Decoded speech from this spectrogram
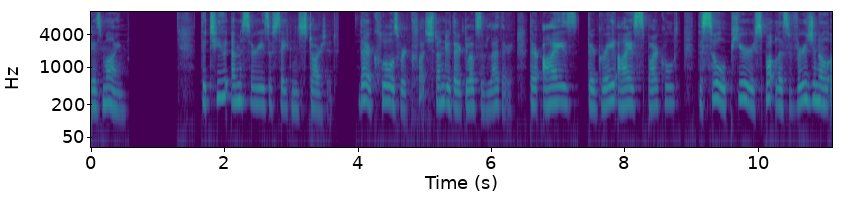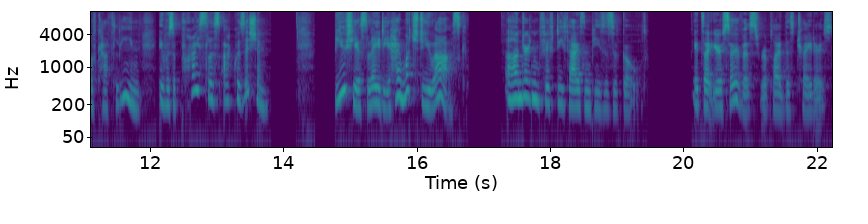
is mine. The two emissaries of Satan started. Their claws were clutched under their gloves of leather. Their eyes, their grey eyes sparkled. The soul, pure, spotless, virginal of Kathleen, it was a priceless acquisition. Beauteous lady, how much do you ask? A hundred and fifty thousand pieces of gold. It's at your service, replied the traders.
